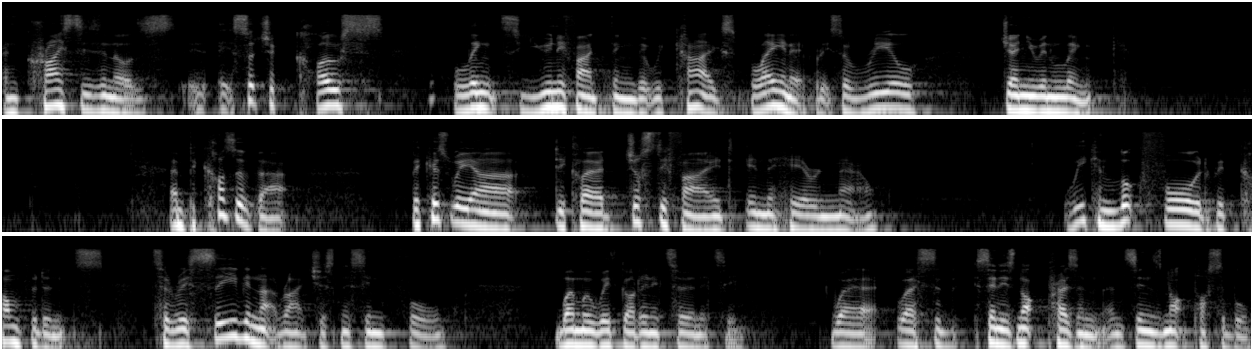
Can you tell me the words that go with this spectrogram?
and Christ is in us. It's such a close, linked, unified thing that we can't explain it, but it's a real, genuine link. And because of that, because we are declared justified in the here and now, we can look forward with confidence to receiving that righteousness in full when we're with God in eternity, where, where sin is not present and sin's not possible.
